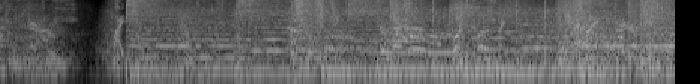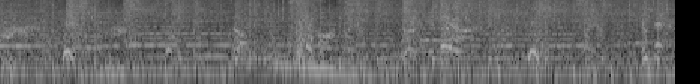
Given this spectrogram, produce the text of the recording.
Battle three. Fight. Watch closely! Dare!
